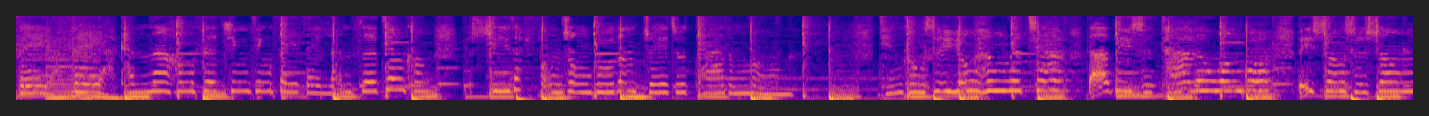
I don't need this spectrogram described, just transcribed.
飞呀飞呀，看那红色蜻蜓飞在蓝色天空，游戏在风中不断追逐它的梦。天空是永恒的家，大地是它的王国，悲伤是生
